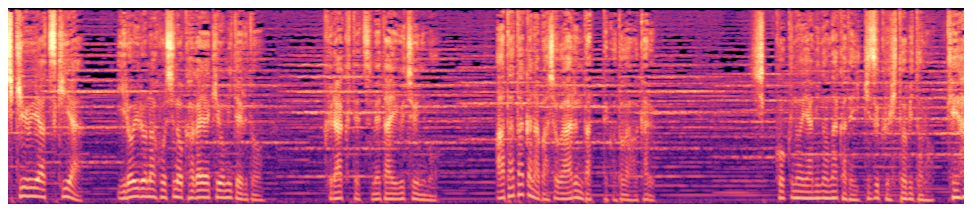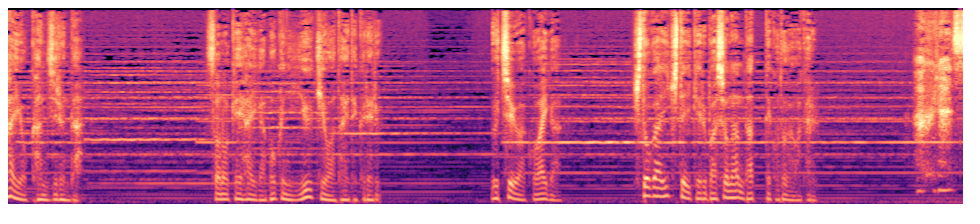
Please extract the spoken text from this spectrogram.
地球や月やいろいろな星の輝きを見ていると暗くて冷たい宇宙にも暖かな場所があるんだってことがわかる。漆黒の闇の中で息づく人々の気配を感じるんだ。その気配が僕に勇気を与えてくれる。宇宙は怖いが人が生きていける場所なんだってことがわかる。アフランス。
